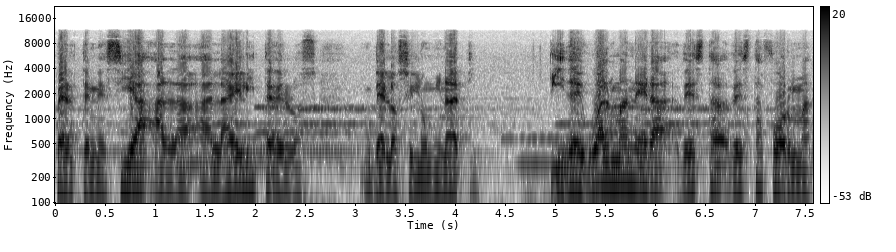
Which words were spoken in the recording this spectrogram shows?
pertenecía a la élite de los, de los Illuminati. Y de igual manera, de esta, de esta forma,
